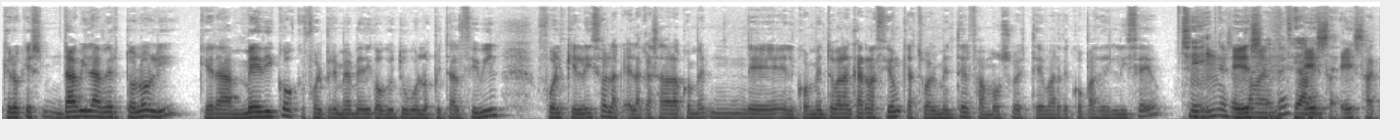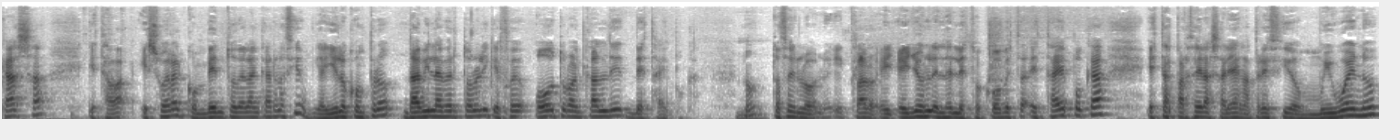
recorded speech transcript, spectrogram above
creo que es Dávila Bertololi, que era médico, que fue el primer médico que tuvo el Hospital Civil, fue el que le hizo en la, en la casa de la conven- de- el convento de la Encarnación, que actualmente es el famoso este bar de copas del liceo. Sí, Ujú, Es, esa, esa casa que estaba, eso era el convento de la Encarnación, y allí lo compró Dávila Bertololi, que fue otro alcalde de esta época. ¿No? Mm. Entonces, lo- eh, claro, e- ellos les, les tocó esta, esta época, estas parcelas salían a precios muy buenos,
